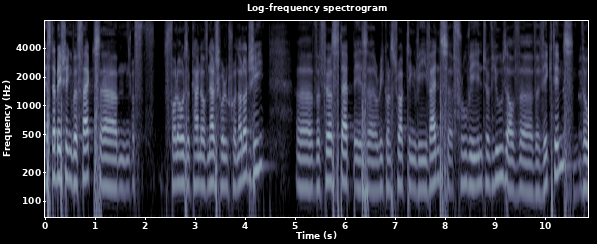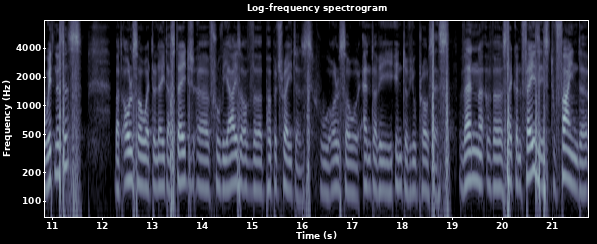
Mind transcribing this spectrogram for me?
Establishing the facts um, follows a kind of natural chronology. Uh, the first step is uh, reconstructing the events uh, through the interviews of uh, the victims, the witnesses, but also at a later stage uh, through the eyes of the perpetrators who also enter the interview process. Then the second phase is to find uh,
